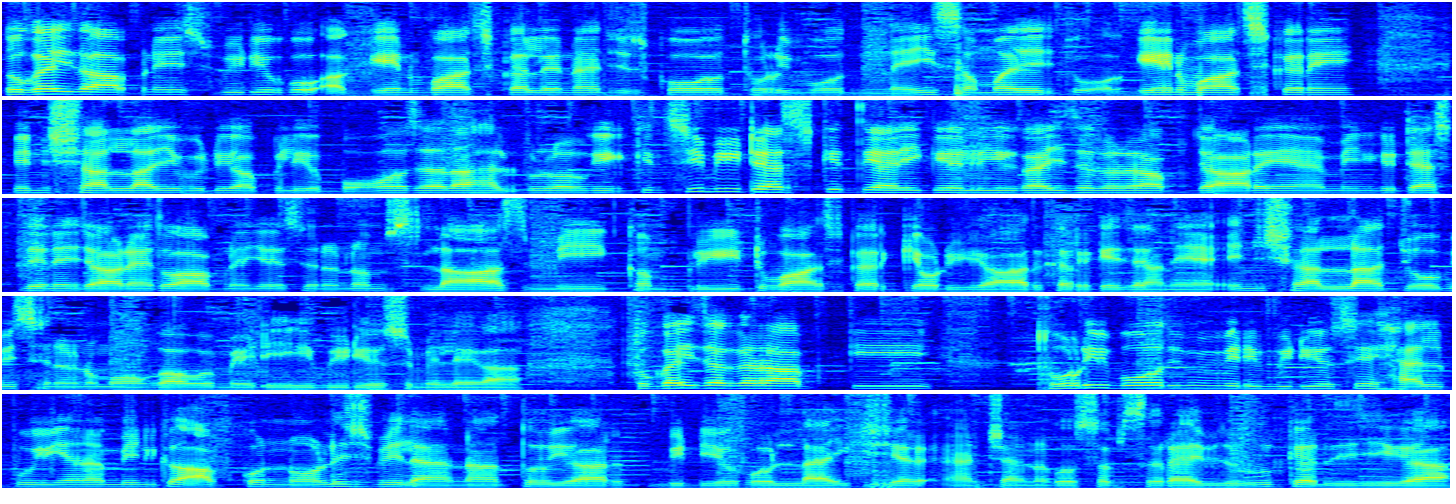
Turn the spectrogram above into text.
तो गाइज़ आपने इस वीडियो को अगेन वॉच कर लेना है, जिसको थोड़ी बहुत नहीं समझ तो अगेन वॉच करें। इन ये वीडियो आपके लिए बहुत ज़्यादा हेल्पफुल होगी। किसी भी टेस्ट की तैयारी के लिए गाइज़ अगर आप जा रहे हैं मीन के टेस्ट देने जा रहे हैं तो आपने ये सिनोनम्स लाजमी कंप्लीट वॉच करके और याद करके जाने हैं। इन जो भी सिनोनम होगा, वो मेरी ही वीडियो से मिलेगा। तो गाइज़ अगर आपकी थोड़ी बहुत भी मेरी वीडियो से हेल्प हुई है ना मीन का आपको नॉलेज मिला है ना तो यार वीडियो को लाइक शेयर एंड चैनल को सब्सक्राइब ज़रूर कर दीजिएगा।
